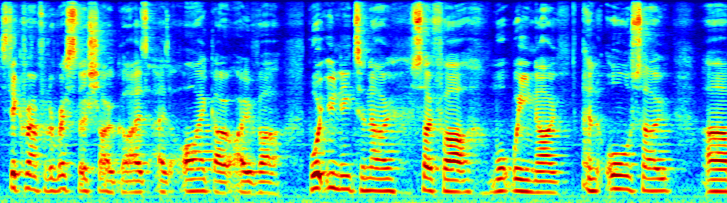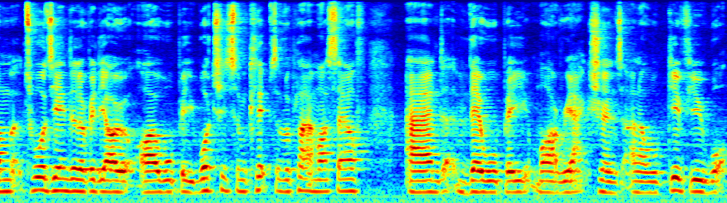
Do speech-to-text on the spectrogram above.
Stick around for the rest of the show, guys, as I go over what you need to know so far, what we know, and also um, towards the end of the video, I will be watching some clips of the player myself, and there will be my reactions, and I will give you what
